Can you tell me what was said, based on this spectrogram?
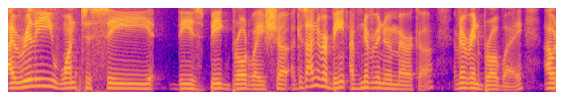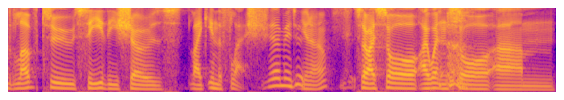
I really want to see these big Broadway shows because I've never been I've never been to America. I've never been to Broadway. I would love to see these shows like in the flesh. Yeah, me too. you know so i saw i went and saw um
